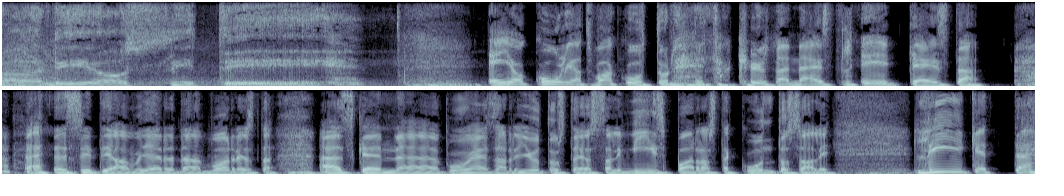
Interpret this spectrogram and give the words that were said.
Radio City. Ei ole kuulijat vakuuttuneita kyllä näistä liikkeistä. Sitten aamu Jere täällä morjesta. Äsken äh, puhui Hesarin jutusta, jossa oli viisi parasta kuntosali liikettä.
